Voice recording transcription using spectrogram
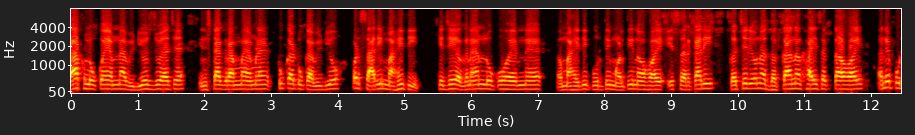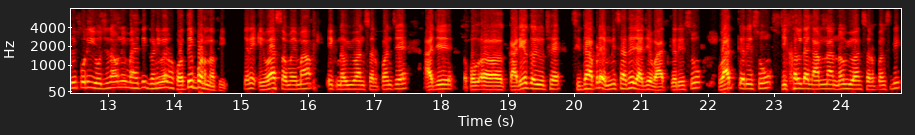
લાખ લોકોએ એમના વિડીયોઝ જોયા છે. ઇન્સ્ટાગ્રામમાં એમણે ટૂંકા ટૂંકા વીડિયો પણ સારી માહિતી કે જે અજ્ઞાન લોકો હોય એમને માહિતી પૂરતી મળતી ન હોય, એ સરકારી કચેરીઓના ધક્કા ન ખાઈ શકતા હોય અને પૂરેપૂરી યોજનાઓની માહિતી ઘણીવાર હોતી પણ નથી. ત્યારે એવા સમયમાં એક નવયુવાન સરપંચે આજે કાર્ય કર્યું છે. સીધા આપણે એમની સાથે જ આજે વાત કરીશું. વાત કરીશું ચિખલદા ગામના નવયુવાન સરપંચ શ્રી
